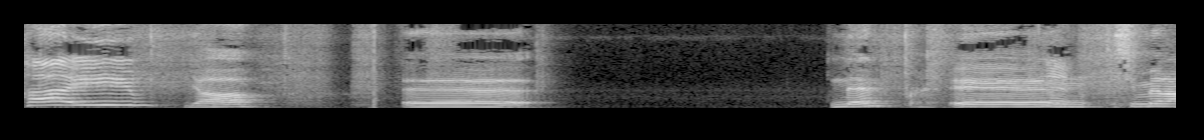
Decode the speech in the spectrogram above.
Hi! Γεια. Ε, ναι. Ε, Ναι. Σήμερα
